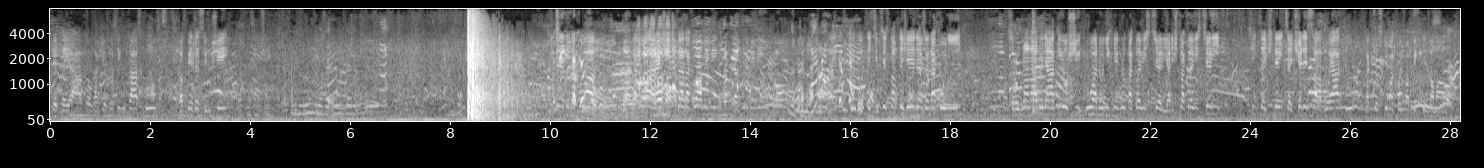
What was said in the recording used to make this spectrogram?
zpětný rád. Takže prosím ukázku, zapěte si uši. To je to taková, taková hračička, taková miminko. Teď si představte, že jede řada koní, srovnaná do nějakého šíku a do nich někdo takhle vystřelí. A když takhle vystřelí 30, 40, 60 vojáků, tak to s těma koňma pěkně zamává.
